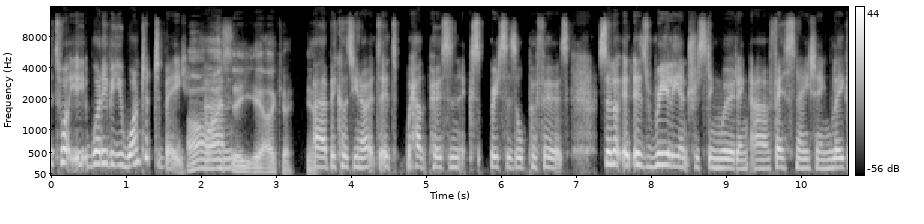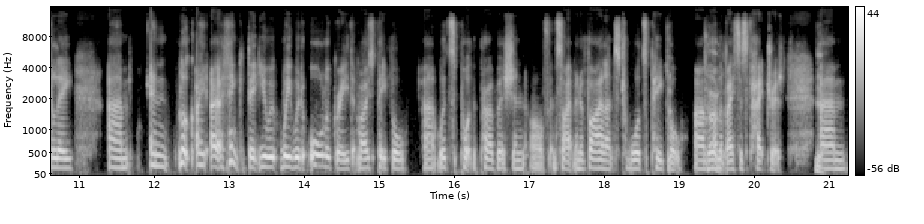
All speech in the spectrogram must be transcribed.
It's what you, whatever you want it to be. Oh, I Um, see. Yeah. Okay. Yeah. uh, because you know it's it's how the person expresses or prefers. So look, it is really interesting wording, uh, fascinating legally, um, and look, I, I think that you we would all agree that most people uh, would support the prohibition of incitement of violence towards people um, on the basis of hatred. Yeah. Um,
